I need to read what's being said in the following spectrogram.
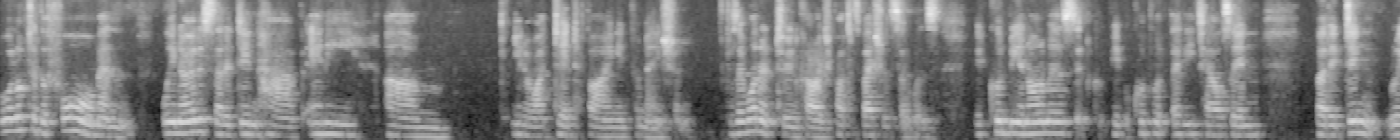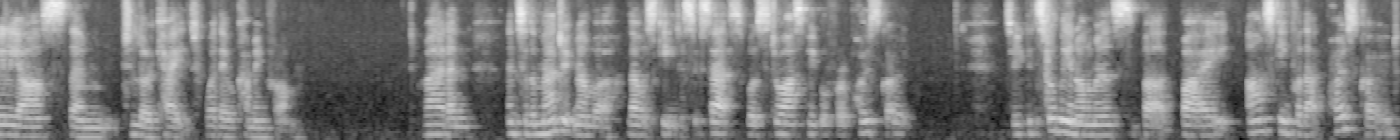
We looked at the form and we noticed that it didn't have any, um, you know, identifying information because they wanted to encourage participation. So it was it could be anonymous. It could, people could put their details in, but it didn't really ask them to locate where they were coming from, right? And and so the magic number that was key to success was to ask people for a postcode. So you could still be anonymous, but by asking for that postcode,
